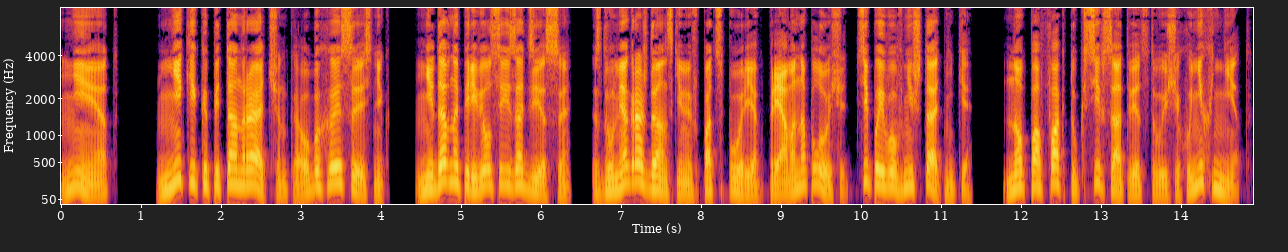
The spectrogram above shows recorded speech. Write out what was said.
Нет. Некий капитан Радченко, ОБХССник, недавно перевелся из Одессы с двумя гражданскими в подспорье прямо на площадь, типа его внештатники. Но по факту ксив соответствующих у них нет.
